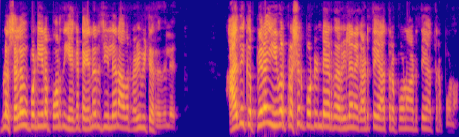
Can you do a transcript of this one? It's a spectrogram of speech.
இவ்வளோ செலவு பண்ணிலாம் போகிறதுக்கு என்கிட்ட எனர்ஜி இல்லைன்னு அவர் நழுவிட்டாரு அதில் அதுக்கு பிறகு இவர் ப்ரெஷர் போட்டுட்டே இருந்தார் இல்லை எனக்கு அடுத்த யாத்திரை போனோம் அடுத்த யாத்திரை போனோம்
